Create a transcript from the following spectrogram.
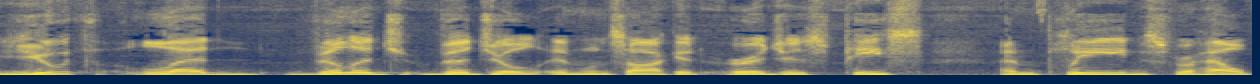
Youth led village vigil in Woonsocket urges peace and pleads for help.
